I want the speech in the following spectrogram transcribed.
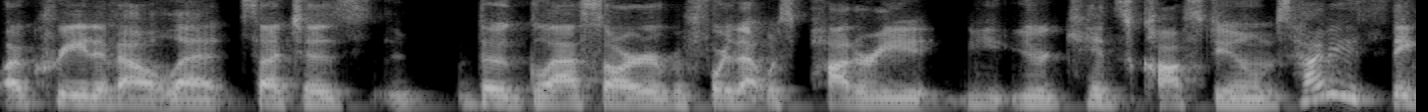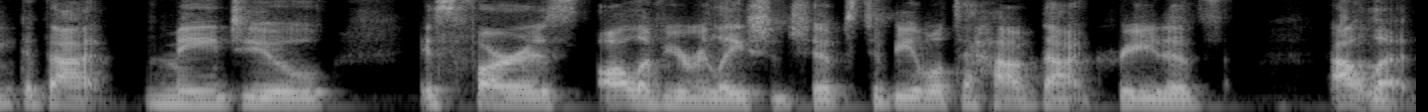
a creative outlet such as the glass art or before that was pottery your kids costumes how do you think that made you as far as all of your relationships to be able to have that creative outlet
